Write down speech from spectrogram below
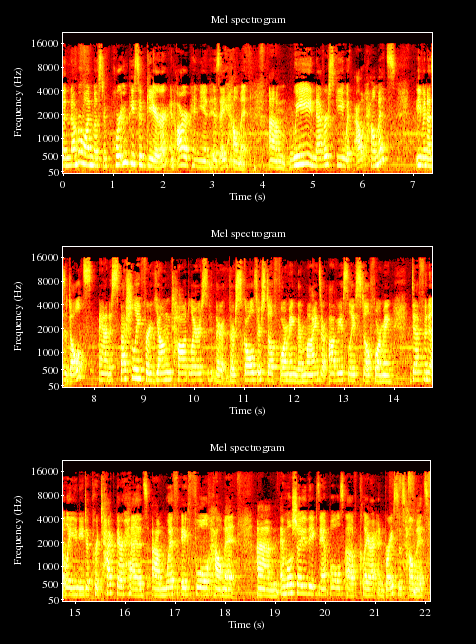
the number one most important piece of gear, in our opinion, is a helmet. Um, we never ski without helmets, even as adults, and especially for young toddlers, their, their skulls are still forming, their minds are obviously still forming. Definitely you need to protect their heads um, with a full helmet. Um, and we'll show you the examples of Clara and Bryce's helmets.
